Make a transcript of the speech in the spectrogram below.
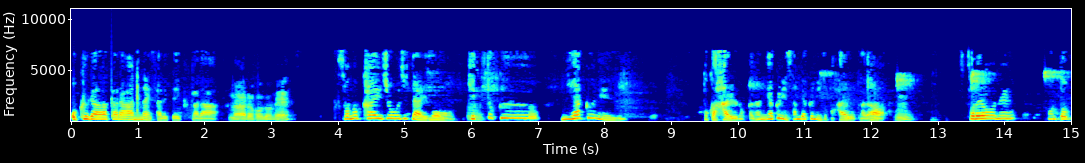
奥側から案内されていくから、なるほどね。その会場自体も、結局、200人とか入るのかな ?200 人、300人とか入るから、うん。それをね、ほんと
